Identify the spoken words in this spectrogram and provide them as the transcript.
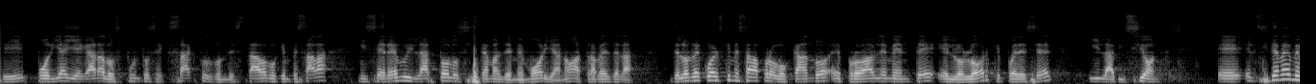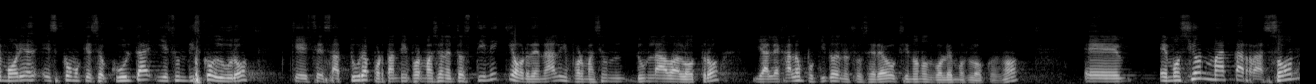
¿sí? podía llegar a los puntos exactos donde estaba, porque empezaba mi cerebro a hilar todos los sistemas de memoria, ¿no? A través de, la, de los recuerdos que me estaba provocando, eh, probablemente el olor, que puede ser, y la visión. Eh, el sistema de memoria es como que se oculta y es un disco duro que se satura por tanta información. Entonces tiene que ordenar la información de un lado al otro y alejarla un poquito de nuestro cerebro, si no nos volvemos locos, ¿no? Eh, emoción mata razón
